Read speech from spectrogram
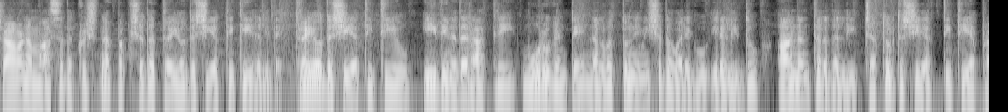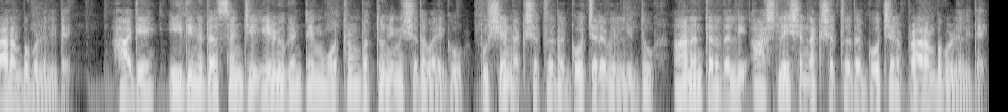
ಶ್ರಾವಣ ಮಾಸದ ಕೃಷ್ಣ ಪಕ್ಷದ ತ್ರಯೋದಶಿಯ ತಿಥಿ ಇರಲಿದೆ. ತ್ರಯೋದಶಿಯ ತಿಥಿಯು ಈ ದಿನದ ರಾತ್ರಿ ಮೂರು ಗಂಟೆ ನಲವತ್ತು ನಿಮಿಷದವರೆಗೂ ಇರಲಿದ್ದು, ಆ ನಂತರದಲ್ಲಿ ಚತುರ್ದಶಿಯ ತಿಥಿಯ ಪ್ರಾರಂಭಗೊಳ್ಳಲಿದೆ. ಹಾಗೆ, ಈ ದಿನದ ಸಂಜೆ ಏಳು ಗಂಟೆ ಮೂವತ್ತೊಂಬತ್ತು ನಿಮಿಷದವರೆಗೂ ಪುಷ್ಯ ನಕ್ಷತ್ರದ ಗೋಚರವಿರಲಿದ್ದು ಆನಂತರದಲ್ಲಿ ಆಶ್ಲೇಷ ನಕ್ಷತ್ರದ ಗೋಚರ ಪ್ರಾರಂಭಗೊಳ್ಳಲಿದೆ.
